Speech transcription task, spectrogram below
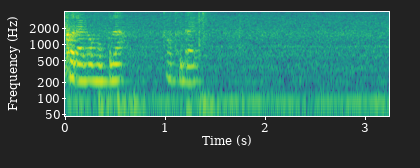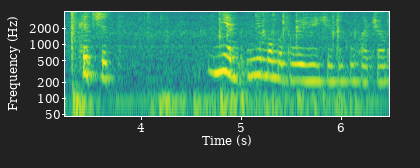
Kolega w ogóle? O, tutaj. Headshot. Nie, nie mogę powiedzieć, że to był headshot.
